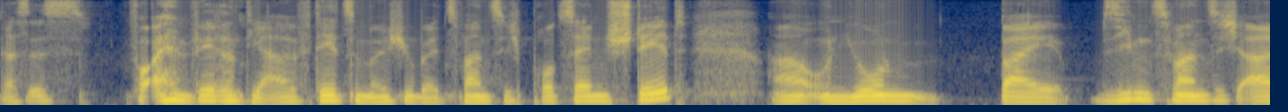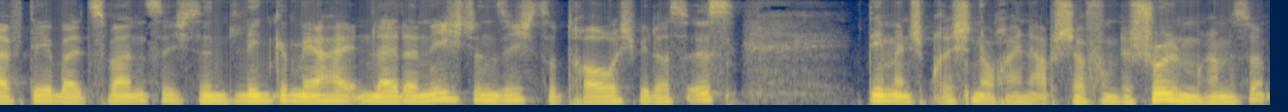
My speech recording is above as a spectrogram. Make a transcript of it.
das ist vor allem während die AfD zum Beispiel bei 20 Prozent steht, ja, Union bei 27, AfD bei 20, sind linke Mehrheiten leider nicht in Sicht, so traurig wie das ist. Dementsprechend auch eine Abschaffung der Schuldenbremse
